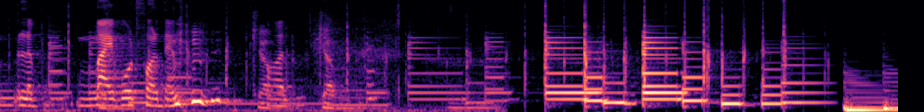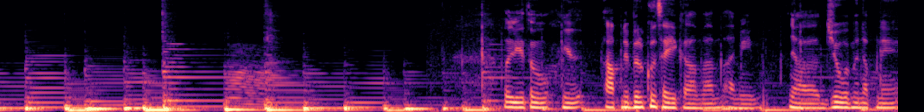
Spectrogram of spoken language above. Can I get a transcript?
मतलब माई वोट फॉर देम क्या क्या ये तो ये आपने बिल्कुल सही कहा, मैम। आई मीन जो वुमेन अपने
